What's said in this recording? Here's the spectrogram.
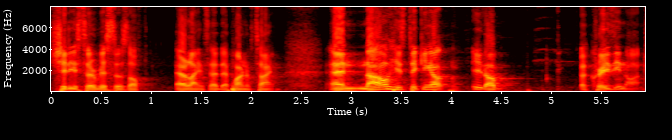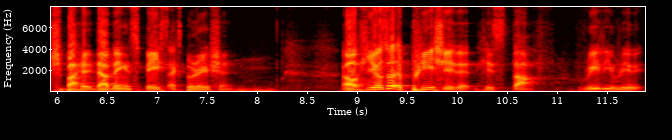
shitty services of airlines at that point of time. And now he's taking up, it up a crazy notch by dabbling in space exploration. Well, he also appreciated his staff really, really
